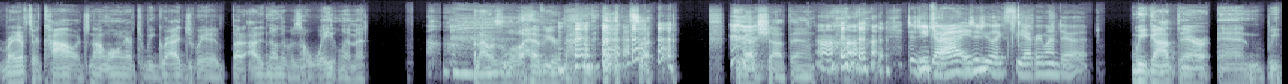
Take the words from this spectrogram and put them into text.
right after college, not long after we graduated, but I didn't know there was a weight limit, and I was a little heavier back then, so we got shot down. did you, You go? tried. Did you like see everyone do it? We got there and we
